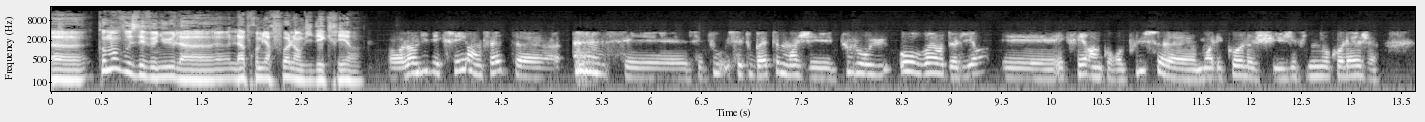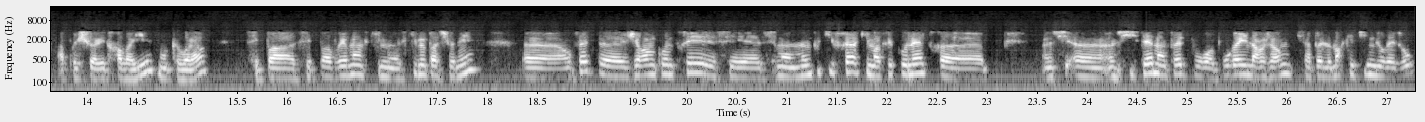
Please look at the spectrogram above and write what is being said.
Euh, comment vous est venue la, la première fois l'envie d'écrire? L'envie d'écrire, en fait, euh, c'est tout bête. Moi, j'ai toujours eu horreur de lire et écrire encore plus. Euh, moi, l'école, j'ai fini au collège. Après, je suis allé travailler. Donc euh, voilà, c'est pas pas vraiment ce qui me passionnait. Euh, en fait, j'ai rencontré c'est mon, petit frère qui m'a fait connaître un, un, un système en fait pour pour gagner de l'argent qui s'appelle le marketing de réseau.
